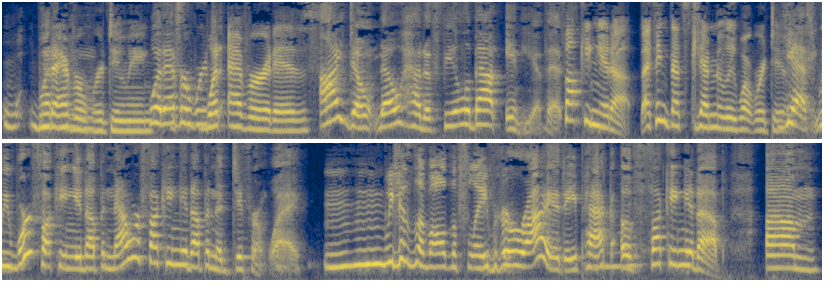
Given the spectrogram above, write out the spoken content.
Wh- whatever we're doing, Whatever we're- whatever it is, I don't know how to feel about any of it. fucking it up. I think that's generally what we're doing. Yes, we were fucking it up, and now we're fucking it up in a different way. we just love all the flavor. variety pack of fucking it up. Um,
